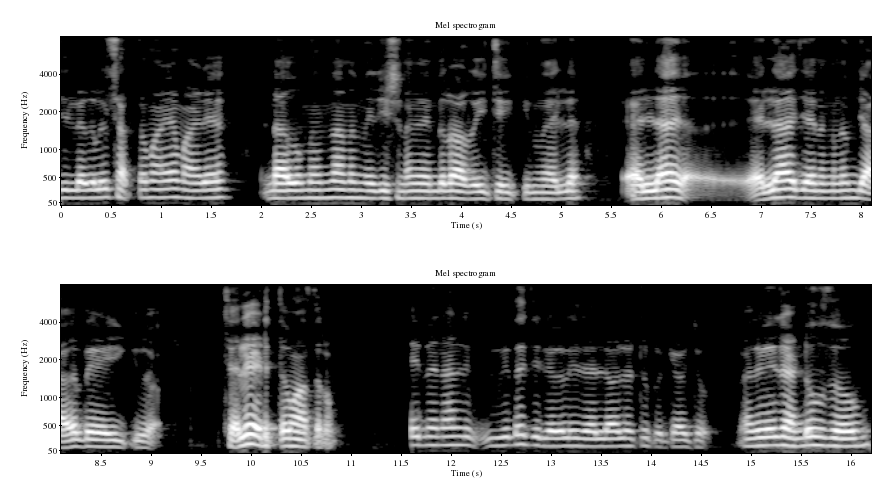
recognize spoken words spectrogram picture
ജില്ലകളിൽ ശക്തമായ മഴ ഉണ്ടാകുമെന്നാണ് നിരീക്ഷണ കേന്ദ്രം അറിയിച്ചിരിക്കുന്നത്. എല്ലാ എല്ലാ എല്ലാ ജനങ്ങളും ജാഗ്രതയായിരിക്കുക. ചിലയിടത്ത് മാത്രം. ഇതിനാൽ വിവിധ ജില്ലകളിൽ യെല്ലോ അലർട്ട് പ്രഖ്യാപിച്ചു. നിലവിൽ രണ്ടു ദിവസവും.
